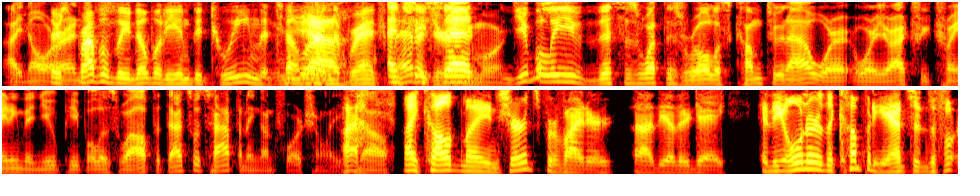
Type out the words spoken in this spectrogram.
I know her. There's and- probably nobody in between the teller Yeah. and the branch and manager she said, anymore. "Do you believe this is what this role has come to now, where where you're actually training the new people as well?" But that's what's happening, unfortunately. So I called my insurance provider uh, the other day, and the owner of the company answered the pho-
